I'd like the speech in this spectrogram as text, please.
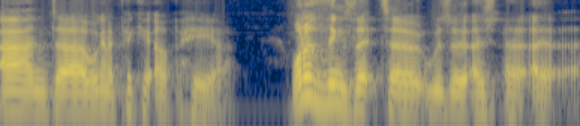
And uh, we're going to pick it up here. One of the things that uh, was, a, a, a,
